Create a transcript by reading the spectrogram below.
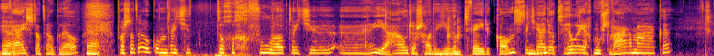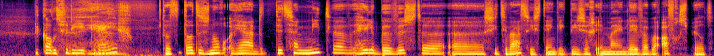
bewijst dat ook wel. ja, Was dat ook omdat je toch een gevoel had dat je... eh, je ouders hadden hier een tweede kans. Dat jij Mhm. dat heel erg moest waarmaken? De kansen die je kreeg? Dat, dat is nog. Ja, dit zijn niet eh, hele bewuste eh, situaties, denk ik, die zich in mijn leven hebben afgespeeld.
